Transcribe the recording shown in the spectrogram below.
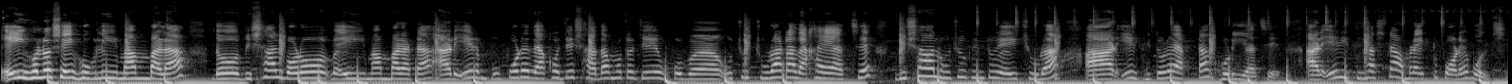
এই হলো সেই হুগলি ইমামবাড়া। তো বিশাল বড় এই ইমামবাড়াটা। আর এর উপরে দেখো যে সাদা মতো যে উঁচু চূড়াটা দেখা যাচ্ছে, বিশাল উঁচু কিন্তু এই চূড়া। আর এর ভিতরে একটা ঘড়ি আছে। আর এর ইতিহাসটা আমরা একটু পরে বলছি।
